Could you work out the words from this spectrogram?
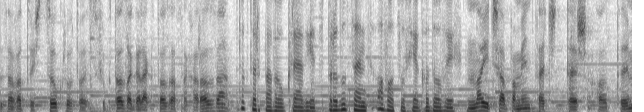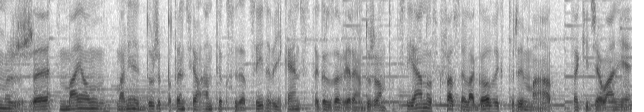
zawartość cukru, to jest fruktoza, galaktoza, sacharoza. Dr Paweł Krawiec, producent owoców jagodowych. No i trzeba pamiętać też o tym, że mają maliny duży potencjał antyoksydacyjny wynikający z tego, że zawierają dużo antocyjanów, kwas elagowy, który ma takie działanie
